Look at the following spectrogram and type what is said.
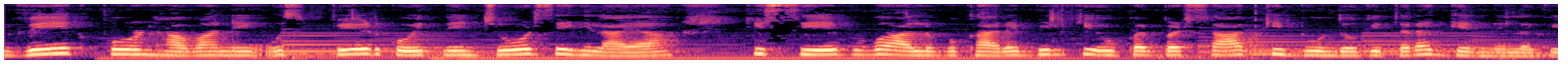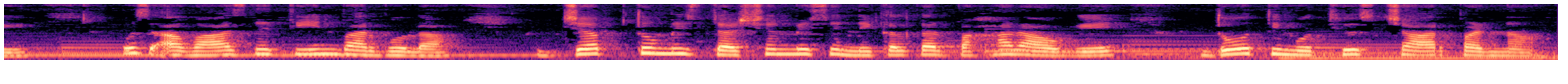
वेगपूर्ण हवा ने उस पेड़ को इतने ज़ोर से हिलाया कि सेब व आलू बुखारे बिल के ऊपर बरसात की बूंदों की तरह गिरने लगे। उस आवाज़ ने तीन बार बोला, जब तुम इस दर्शन में से निकलकर बाहर आओगे, दो तिमोथियस चार पढ़ना।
